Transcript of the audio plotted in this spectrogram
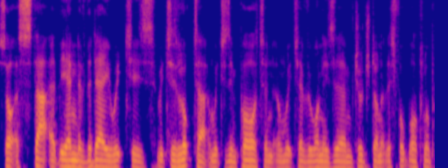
sort of stat at the end of the day which is which is looked at and which is important and which everyone is um, judged on at this football club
